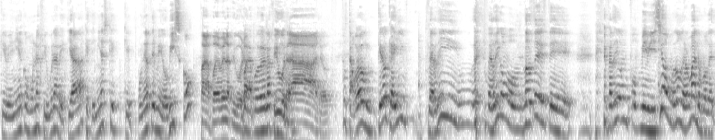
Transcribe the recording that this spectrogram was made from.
que venía como una figura veteada que tenías que, que ponerte medio visco Para poder ver la figura. para poder ver la figura. Claro. Puta, weón, creo que ahí perdí, perdí como, no sé, este, perdí un mi visión, weón, hermano, porque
